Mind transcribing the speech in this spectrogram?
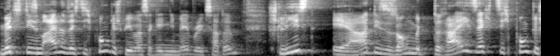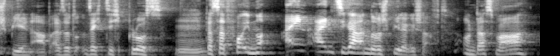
mit diesem 61-Punkte-Spiel, was er gegen die Mavericks hatte, schließt er die Saison mit drei 60-Punkte-Spielen ab, also 60 plus. Mhm. Das hat vor ihm nur ein einziger anderer Spieler geschafft. Und das war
